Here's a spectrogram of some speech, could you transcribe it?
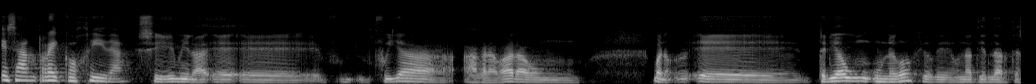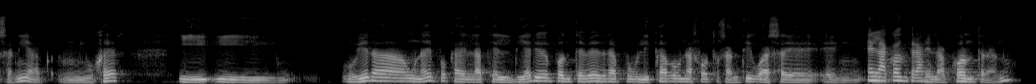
esa recogida? Sí, mira, eh, eh, fui a, a grabar a un... Bueno, eh, tenía un, un negocio de una tienda de artesanía con mi mujer y, y hubiera una época en la que el diario de Pontevedra publicaba unas fotos antiguas en, En la contra. En la contra, ¿no?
